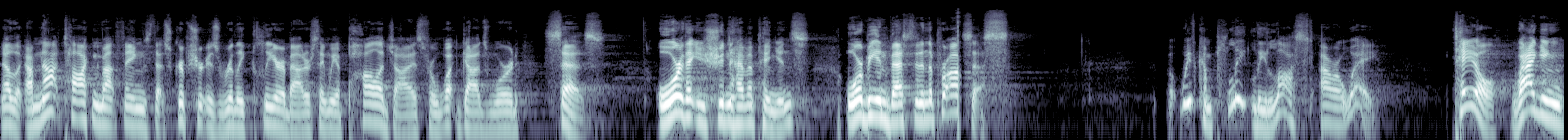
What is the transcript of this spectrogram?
Now, look, I'm not talking about things that Scripture is really clear about or saying we apologize for what God's Word says, or that you shouldn't have opinions or be invested in the process. But we've completely lost our way. Tail wagging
